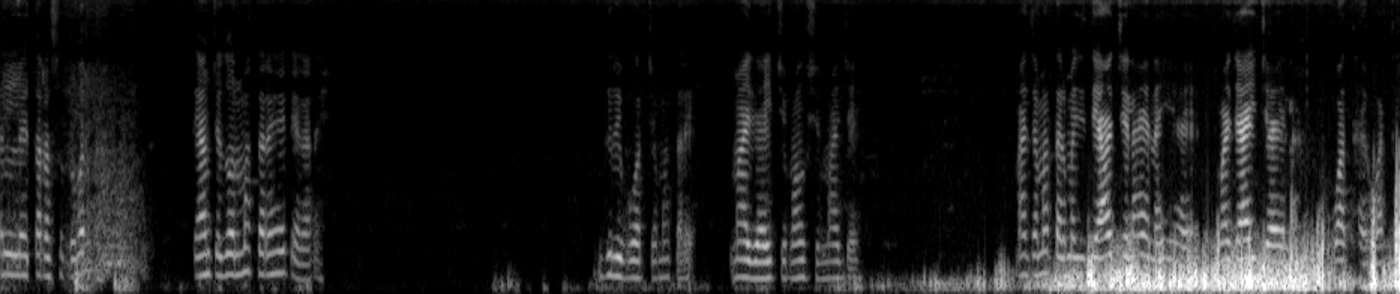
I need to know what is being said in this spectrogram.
त्याला लय त्रास होतो बरं का. ते आमच्या दोन म्हातारे आहेत का नाही गरीबवरच्या म्हातारे माझ्या आईची मावशी माझी आई. माझ्या म्हातारे म्हणजे ते आजीला आहे नाही आहे. माझ्या आईच्या आईला वात आहे वात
